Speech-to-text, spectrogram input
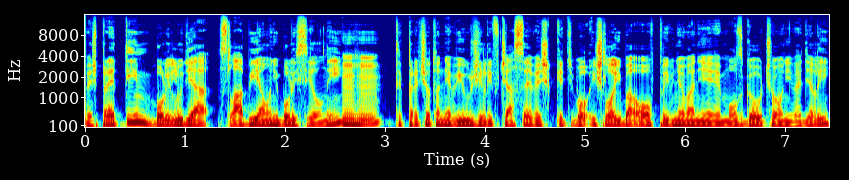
Vieš, predtým boli ľudia slabí a oni boli silní, mm-hmm. tak prečo to nevyužili v čase, vieš, keď bol, išlo iba o ovplyvňovanie mozgov, čo oni vedeli?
